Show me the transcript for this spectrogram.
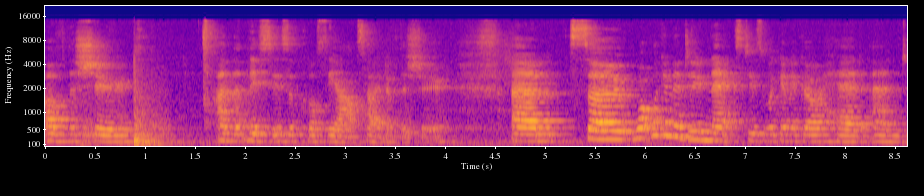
of the shoe and that this is of course the outside of the shoe. Um, so what we're going to do next is we're going to go ahead and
